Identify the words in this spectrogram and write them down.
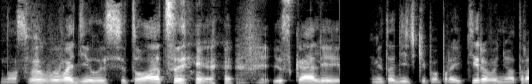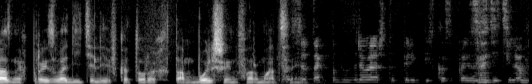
нас выводил из ситуации, искали методички по проектированию от разных производителей, в которых там больше информации. Я так подозреваю, что переписка с производителем.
